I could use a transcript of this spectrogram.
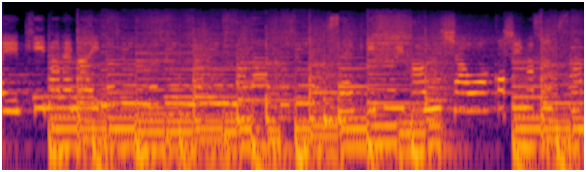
生きられない。矛盾矛盾矛盾また矛盾脊髄反射を起こします。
